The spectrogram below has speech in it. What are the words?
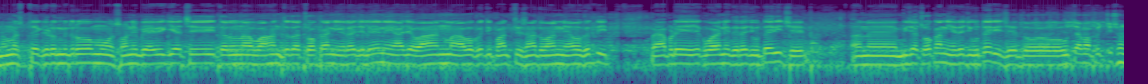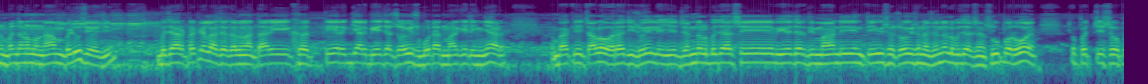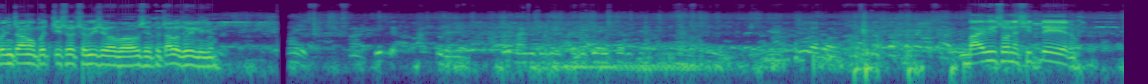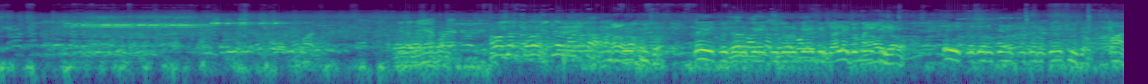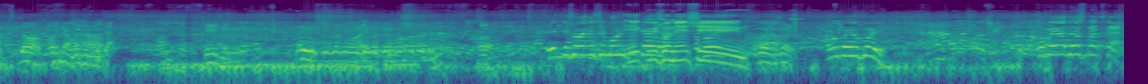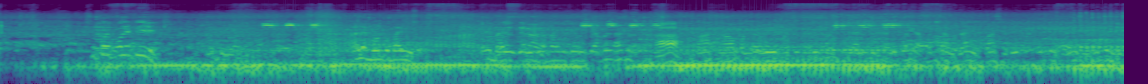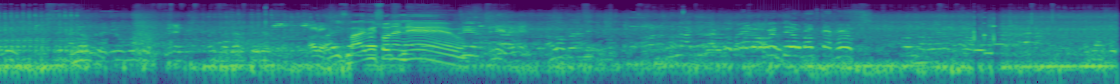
નમસ્તે ખેડૂત મિત્રો, હું સોનીભાઈ આવી ગયા છે તલના વાહન તથા ચોકાની હરાજી લઈને. આજે વાહનમાં આવક હતી પાંચથી સાત વાહનની આવક હતી, પણ આપણે એક વાહનની હરાજી ઉતારી છે. અને બીજા ચોકાની હરાજી ઉતારી છે, તો ઊંચામાં પચીસો ને પંચાણુંનું નામ પડ્યું છે હજી. બજાર ટકેલા છે દલના તારીખ તેર અગિયાર બે હજાર ચોવીસ, બોટાદ માર્કેટિંગ યાર્ડ. બાકી ચાલો હરાજી જોઈ લઈએ. જનરલ બજાર છે બે હજારથી માંડીને ત્રેવીસો ચોવીસોના જનરલ બજાર છે. સુપર હોય તો પચીસો પંચાણું પચીસો છવ્વીસો એવા ભાવ આવશે. તો ચાલો જોઈ લઈએ. બાવીસો ને સિત્તેર. એકવીસો રૂપિયા એકવીસો રૂપિયા એકવીસો હાલે જો મને એકવીસો રૂપિયા એકવીસો રૂપિયા એકવીસો પાંચ દસ એકવીસો ને એંસી ને આ ભાઈ ઓ ભાઈ આ દસ બચકા સુપર ક્વોલિટી હાલે મોટું બાવીસો પાંચ નવ પંદર વીસ પચીસ ત્રીસ ચાલીસ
